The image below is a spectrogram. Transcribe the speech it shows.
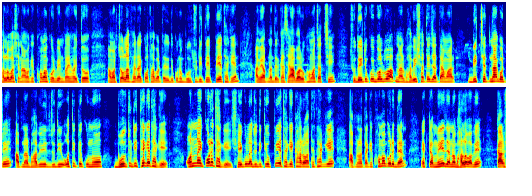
ভালোবাসেন আমাকে ক্ষমা করবেন। ভাই, হয়তো আমার চলাফেরায় কথাবার্তায় যদি কোনো ভুল ত্রুটিতে পেয়ে থাকেন, আমি আপনাদের কাছে আবারও ক্ষমা চাচ্ছি। শুধু এইটুকুই বলব, আপনার ভাবির সাথে যাতে আমার বিচ্ছেদ না ঘটে, আপনার ভাবির যদি অতীতে কোনো ভুল ত্রুটি থেকে থাকে, অন্যায় করে থাকে, সেইগুলো যদি কেউ পেয়ে থাকে, কারও হাতে থাকে, আপনারা তাকে ক্ষমা করে দেন। একটা মেয়ে যেন ভালোভাবে কারোর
